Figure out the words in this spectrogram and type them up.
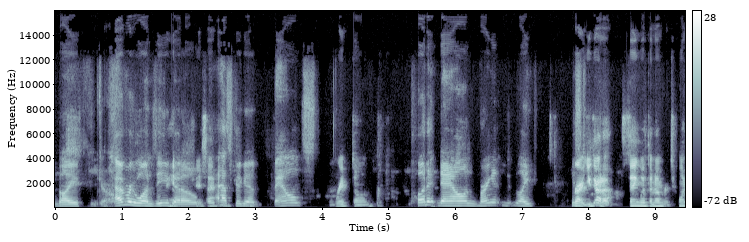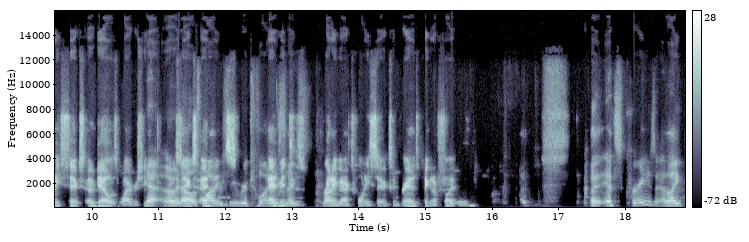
Like Ego. everyone's ego has to get bounced. Ripped on. Put it down. Bring it like. Right, you got a thing with the number 26. Odell is wide receiver Yeah, 26. Odell's wide Edmonds, receiver twenty Edmonds is running back 26, and Brandon's picking a fight with him. but it's crazy. Like,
